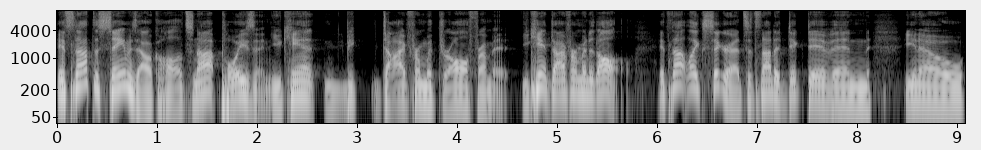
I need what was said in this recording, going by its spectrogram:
It's not the same as alcohol. It's not poison. You can't be, die from withdrawal from it. You can't die from it at all. It's not like cigarettes. It's not addictive and, you know,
